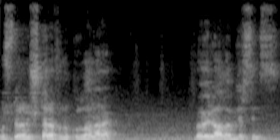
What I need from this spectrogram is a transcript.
usturanın şu tarafını kullanarak böyle alabilirsiniz.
